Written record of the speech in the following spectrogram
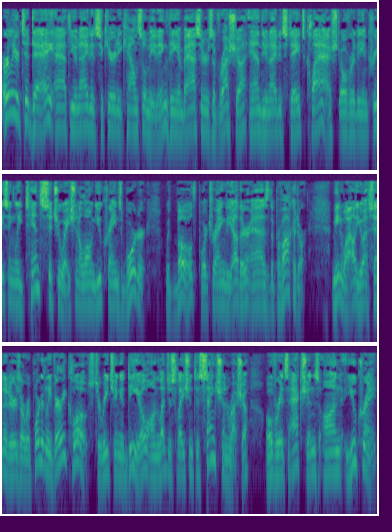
Earlier today at the United Security Council meeting, the ambassadors of Russia and the United States clashed over the increasingly tense situation along Ukraine's border, with both portraying the other as the provocateur. Meanwhile, U.S. senators are reportedly very close to reaching a deal on legislation to sanction Russia over its actions on Ukraine.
